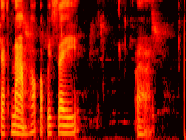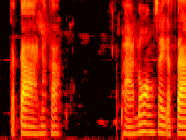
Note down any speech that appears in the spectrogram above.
จากน้ำเขาก็ไปใส่กระตานะคะผ่าล่องใส่กระตา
